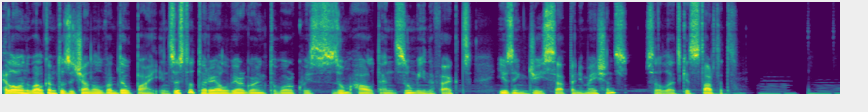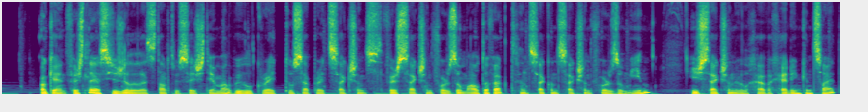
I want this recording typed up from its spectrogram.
Hello and welcome to the channel WebDevPie. In this tutorial we are going to work with zoom out and zoom in effects using GSAP animations. So let's get started. Okay, and firstly, as usually, let's start with HTML. We will create two separate sections. First section for zoom out effect and second section for zoom in. Each section will have a heading inside.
